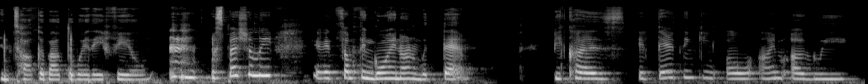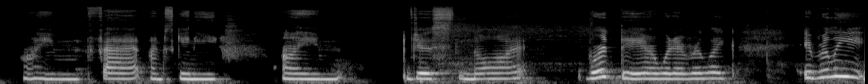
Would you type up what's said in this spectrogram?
and talk about the way they feel especially if it's something going on with them. Because if they're thinking oh i'm ugly i'm fat i'm skinny i'm just not worth it or whatever like it really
